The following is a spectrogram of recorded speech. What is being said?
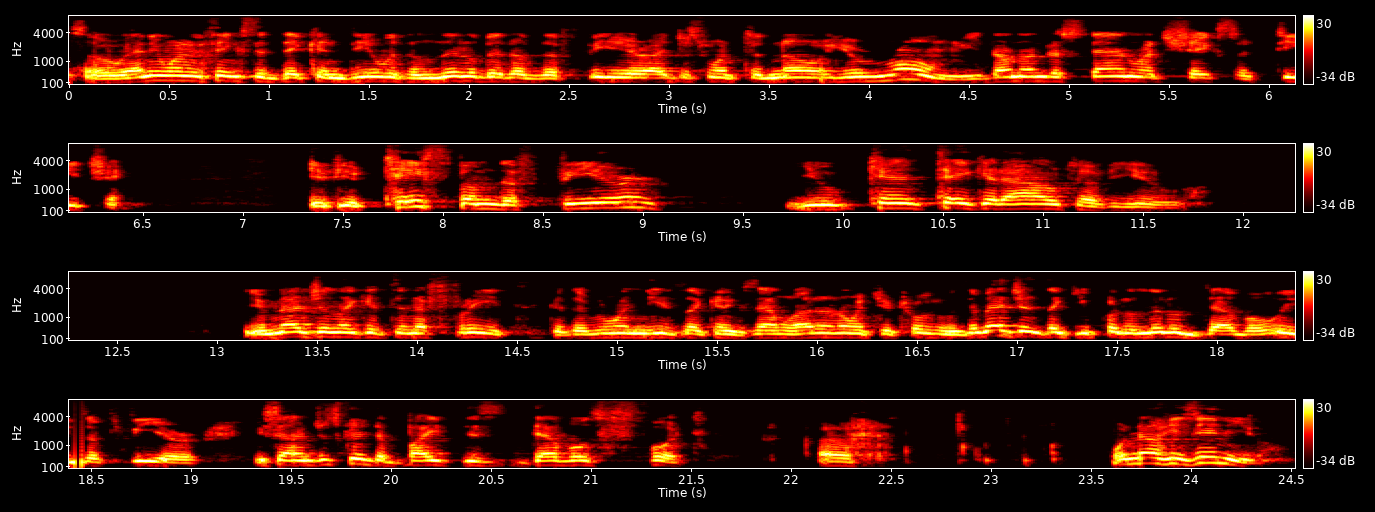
So anyone who thinks that they can deal with a little bit of the fear, I just want to know you're wrong, you don't understand what shaykhs are teaching. If you taste from the fear you can't take it out of you. You imagine like it's an afreet because everyone needs like an example, I don't know what you're talking about. Imagine like you put a little devil, he's a fear, you say, I'm just going to bite this devil's foot. Ugh. Well now he's in you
